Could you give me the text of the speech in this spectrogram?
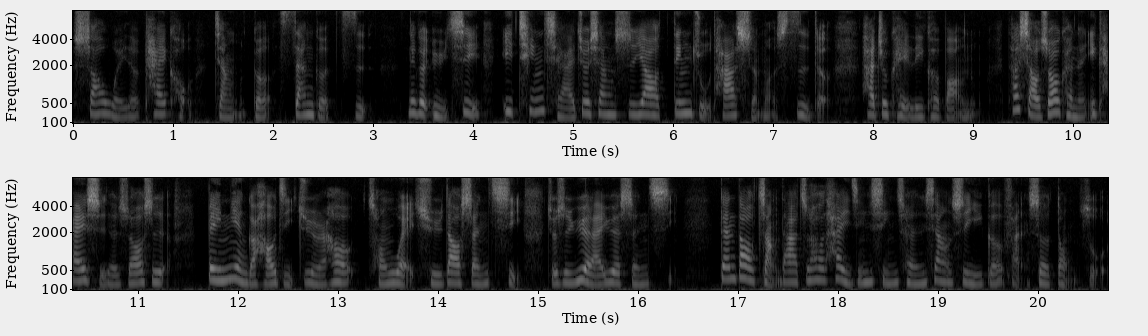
稍微的开口讲个三个字，那个语气一听起来就像是要叮嘱他什么似的，他就可以立刻暴怒。他小时候可能一开始的时候是被念个好几句，然后从委屈到生气，就是越来越生气。但到长大之后，他已经形成像是一个反射动作。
